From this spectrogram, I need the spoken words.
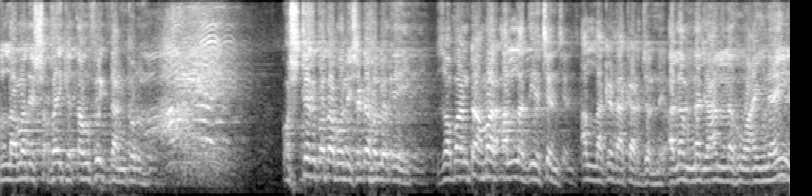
আল্লাহ আমাদের সবাইকে তৌফিক দান করুন। কষ্টের কথা বলি, সেটা হলো এই, জবানটা আমার আল্লাহ দিয়েছেন, আল্লাহকে ডাকার জন্য। আলম না আইনাইন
